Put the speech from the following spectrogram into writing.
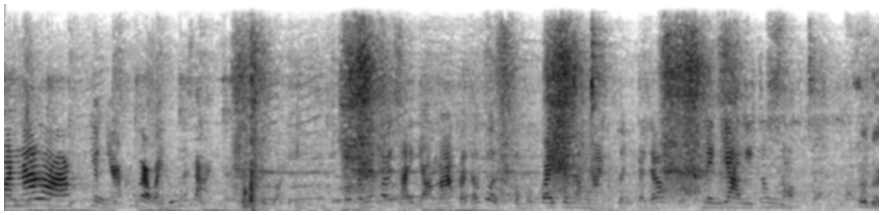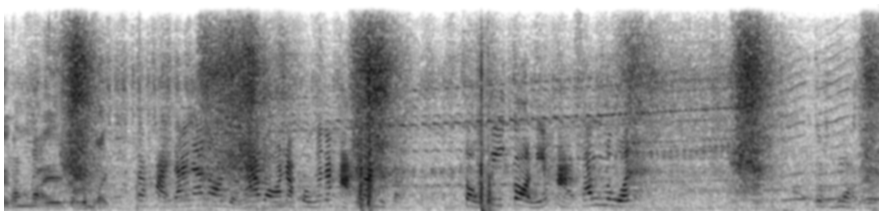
มันน่ารักอย่างเงี้ยคือแบบวัยรุ่นใส่สวยเราจะไม่ค่อยใส่ยาวมากแต่ถ้าเกิดสมมติวัยคนทำงานก็ส่วนใหญ่จะเน้นยาวนิดนึงเนาะแล้วได้กำไรได้กำไรจะขายได้แน่นอนเดี๋ยวหน้าร้อนอะคนก็จะหาสั้นอีกแล้วสองปีก่อนนี้หาสั้นล้วนปวดหัวเลย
